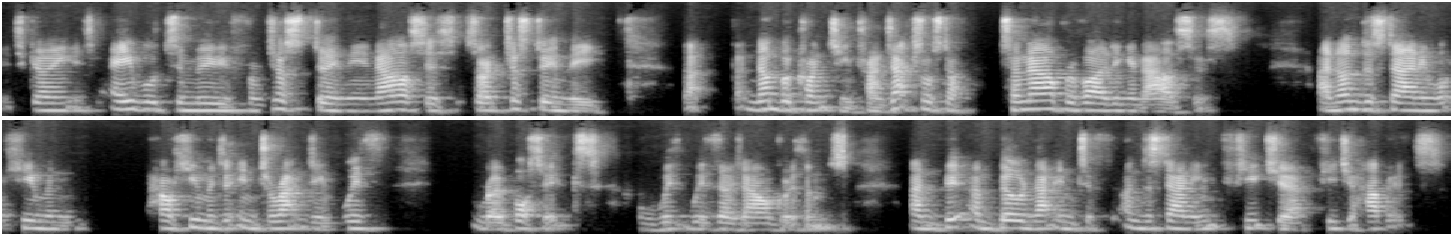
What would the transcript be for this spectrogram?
It's going, it's able to move from just doing the analysis, sorry, just doing the that, that number crunching transactional stuff to now providing analysis and understanding what human how humans are interacting with robotics with, with those algorithms and, and building that into understanding future future habits.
